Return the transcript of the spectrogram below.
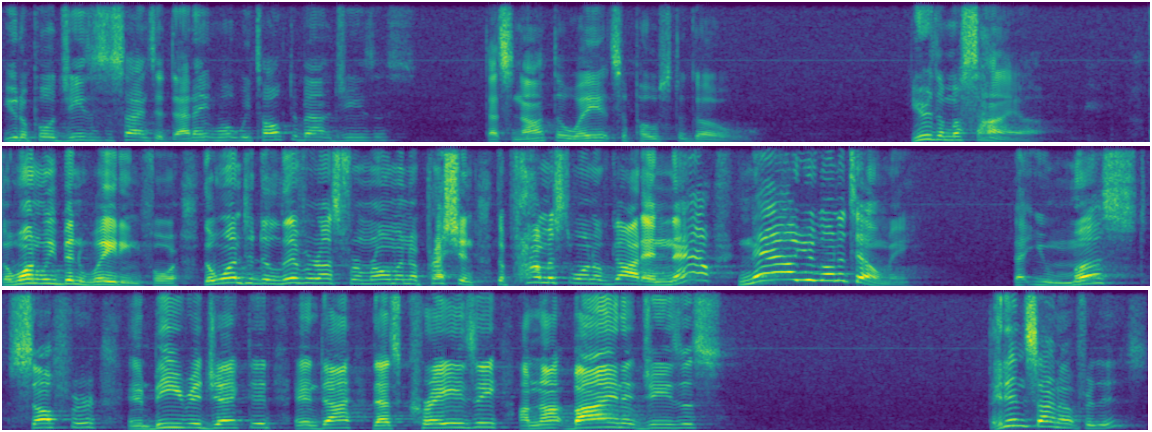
You'd have pulled Jesus aside and said, That ain't what we talked about, Jesus. That's not the way it's supposed to go. You're the Messiah, the one we've been waiting for, the one to deliver us from Roman oppression, the promised one of God. And now, now you're going to tell me that you must suffer and be rejected and die. That's crazy. I'm not buying it, Jesus. They didn't sign up for this.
